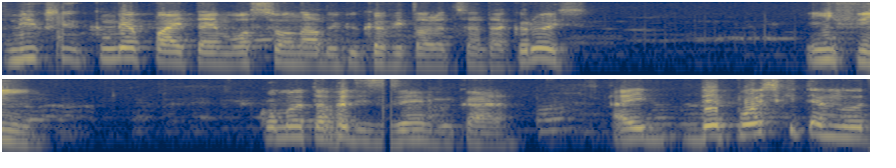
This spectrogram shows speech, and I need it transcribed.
Amigos, que meu pai tá emocionado aqui com a vitória de Santa Cruz. Enfim, como eu tava dizendo, cara. Aí depois que terminou,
